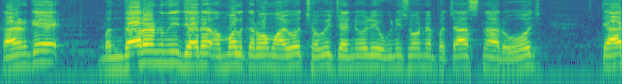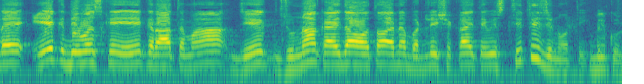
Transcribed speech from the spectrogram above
કારણ કે બંધારણની જ્યારે અમલ કરવામાં આવ્યો છવ્વીસ જાન્યુઆરી ઓગણીસો ને પચાસના રોજ ત્યારે એક દિવસ કે એક રાતમાં જે જૂના કાયદાઓ હતા એને બદલી શકાય તેવી સ્થિતિ જ નહોતી. બિલકુલ.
